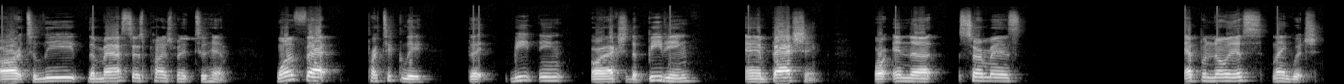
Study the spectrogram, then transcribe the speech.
are to leave the master's punishment to him. One fact, particularly the beating or actually the beating and bashing, or in the sermon's eponymous language,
